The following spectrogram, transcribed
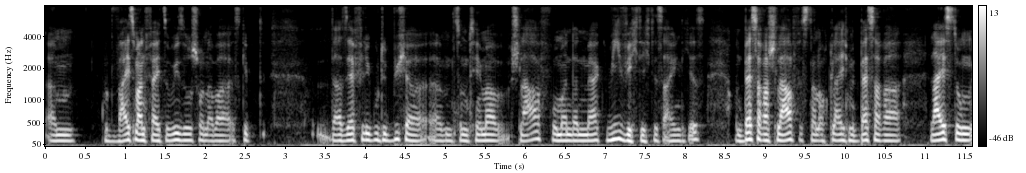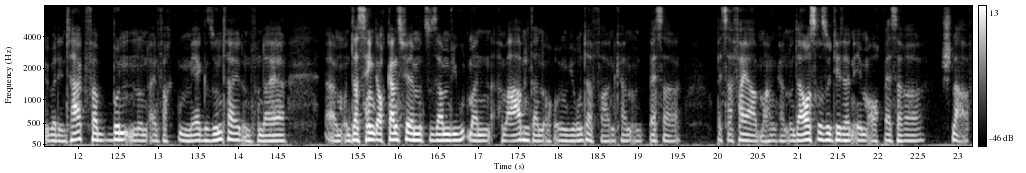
Ähm, gut, weiß man vielleicht sowieso schon, aber es gibt da sehr viele gute Bücher ähm, zum Thema Schlaf, wo man dann merkt, wie wichtig das eigentlich ist. Und besserer Schlaf ist dann auch gleich mit besserer Leistung über den Tag verbunden und einfach mehr Gesundheit. Und von daher, ähm, und das hängt auch ganz viel damit zusammen, wie gut man am Abend dann auch irgendwie runterfahren kann und besser, besser Feierabend machen kann. Und daraus resultiert dann eben auch besserer Schlaf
